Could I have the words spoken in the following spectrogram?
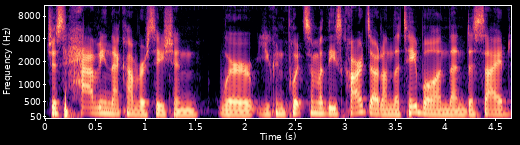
just having that conversation where you can put some of these cards out on the table and then decide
